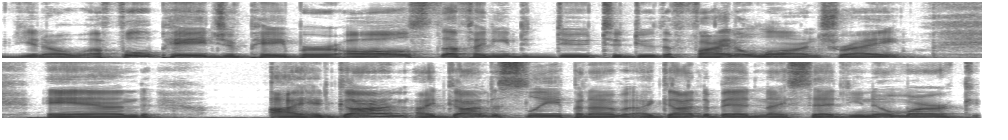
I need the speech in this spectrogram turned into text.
you know, a full page of paper, all stuff I needed to do to do the final launch, right? And I had gone, I'd gone to sleep and I, I'd gone to bed and I said, you know, Mark,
